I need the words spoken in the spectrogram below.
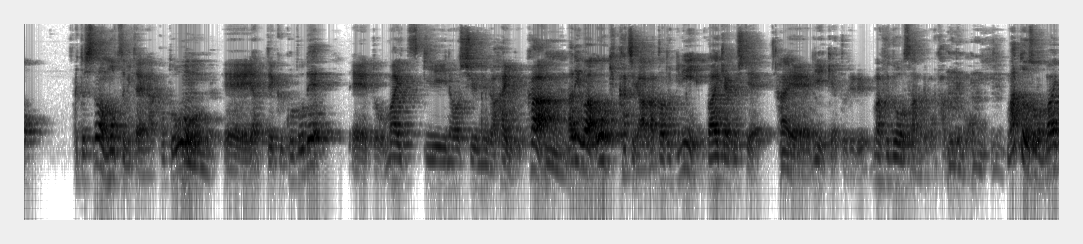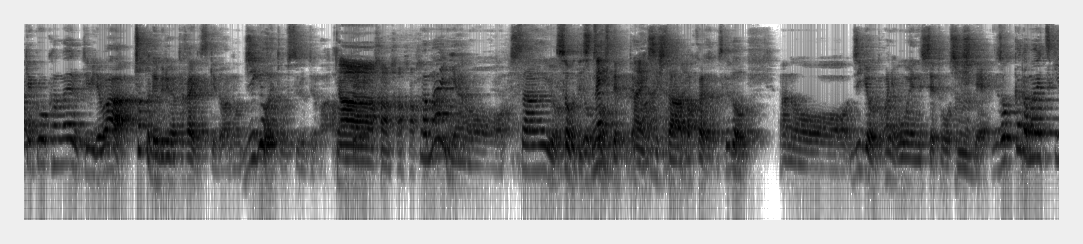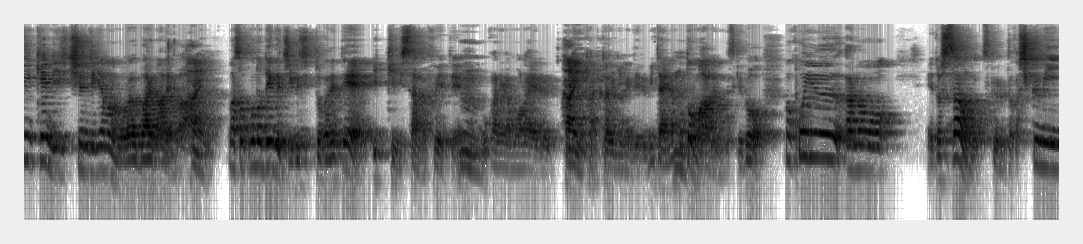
と、質問を持つみたいなことを、うん、えー、やっていくことで、えっ、ー、と、毎月の収入が入るか、うん、あるいは大きく価値が上がった時に売却して、はい、えー、利益が取れる。まあ、不動産でも株でも。うんうんうん、まあ、あと、その売却を考えるという意味では、ちょっとレベルが高いですけど、あの、事業へ投資するっていうのがあって、あはははまあ、前にあの、資産運用のそうですね。ステップで話したばっかりなんですけど、あの、事業とかに応援して投資して、うん、そこから毎月権利収入的なものをもらう場合もあれば、はい、まあ、そこの出口、エグジットが出て、一気に資産が増えて、お金がもらえる、はい、キャピタルゲンが出るみたいなこともあるんですけど、まあ、こういう、あの、えっ、と、資産を作るとか、仕組み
